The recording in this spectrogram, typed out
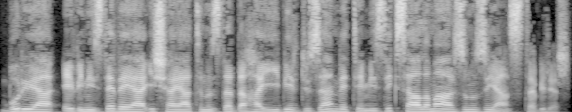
Bu rüya, evinizde veya iş hayatınızda daha iyi bir düzen ve temizlik sağlama arzunuzu yansıtabilir.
